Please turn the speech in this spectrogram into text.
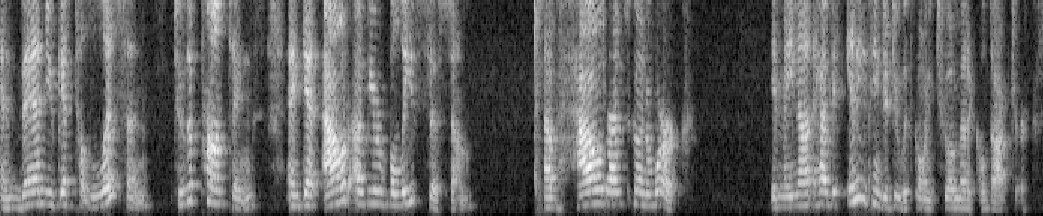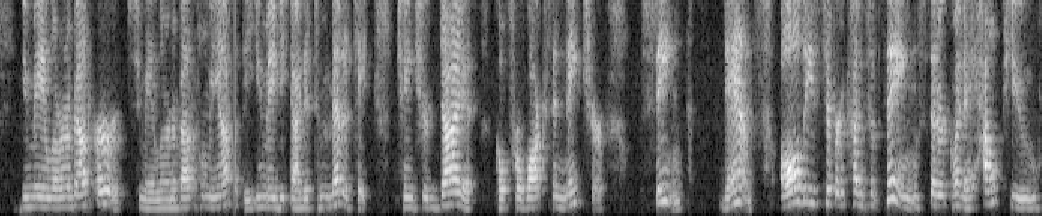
And then you get to listen to the promptings and get out of your belief system of how that's going to work. It may not have anything to do with going to a medical doctor. You may learn about herbs. You may learn about homeopathy. You may be guided to meditate, change your diet, go for walks in nature, sing, dance, all these different kinds of things that are going to help you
